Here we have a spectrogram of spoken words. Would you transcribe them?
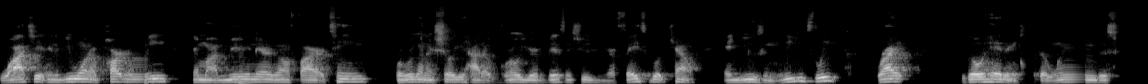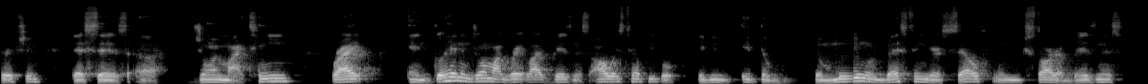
watch it. And if you want to partner with me and my Millionaires on Fire team, where we're going to show you how to grow your business using your Facebook account and using Leads Leap, right? Go ahead and click the link in the description that says uh, join my team, right? And go ahead and join my Great Life business. I always tell people if you if the the more you invest in yourself when you start a business,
